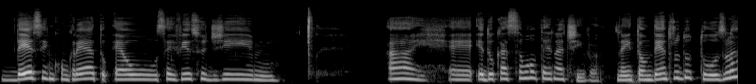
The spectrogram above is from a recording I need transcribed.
desse em concreto, é o serviço de Ai, é, educação alternativa. Né? Então, dentro do TUSLA,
